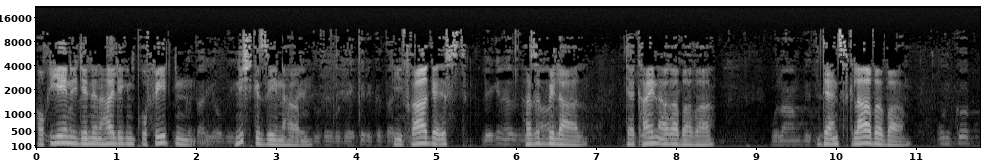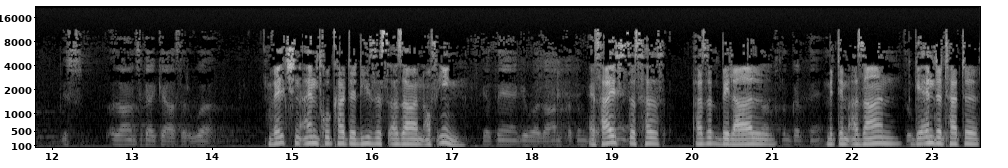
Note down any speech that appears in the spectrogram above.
auch jene, die den heiligen Propheten nicht gesehen haben. Die Frage ist, Hazrat Bilal, der kein Araber war, der ein Sklave war, welchen Eindruck hatte dieses Asan auf ihn? Es heißt, dass Hazrat Bilal mit dem Asan geendet hatte,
